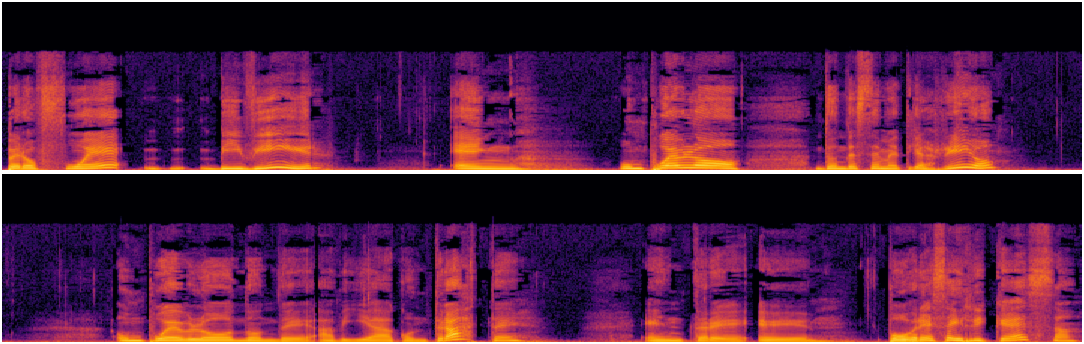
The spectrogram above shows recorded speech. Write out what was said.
pero fue vivir en un pueblo donde se metía el río, un pueblo donde había contraste entre eh, pobreza y riqueza,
